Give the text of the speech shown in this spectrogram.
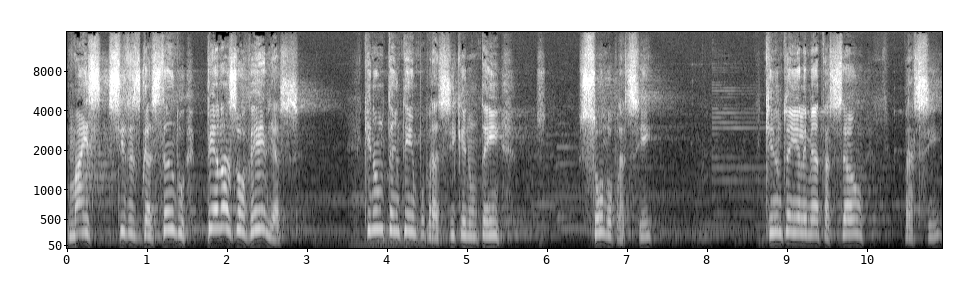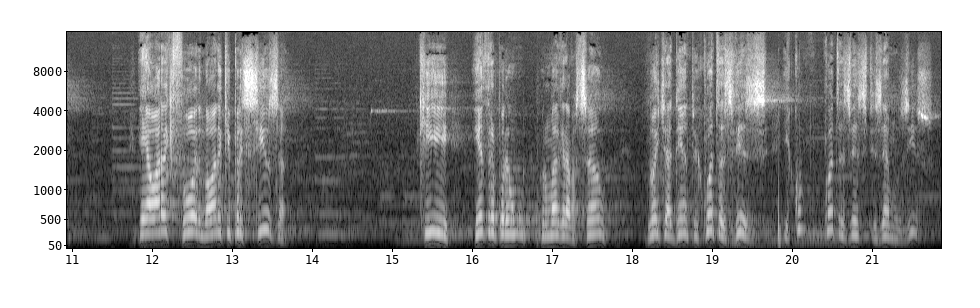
mas se desgastando pelas ovelhas, que não tem tempo para si, que não tem sono para si, que não tem alimentação para si. É a hora que for, na hora que precisa, que entra por, um, por uma gravação, noite adentro, e quantas vezes, e quantas vezes fizemos isso?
